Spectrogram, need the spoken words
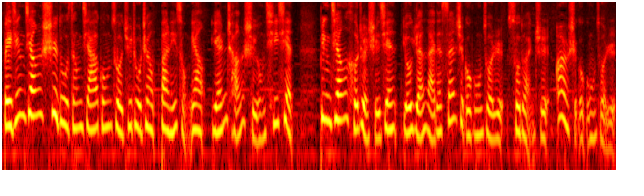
北京将适度增加工作居住证办理总量，延长使用期限，并将核准时间由原来的三十个工作日缩短至二十个工作日。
